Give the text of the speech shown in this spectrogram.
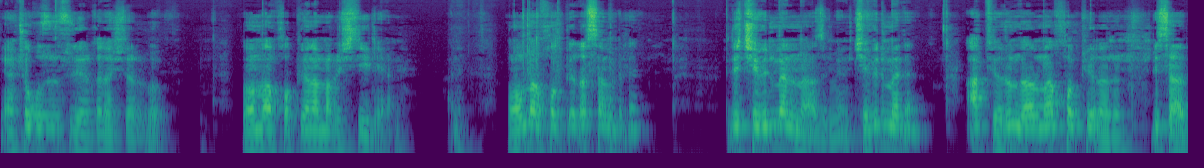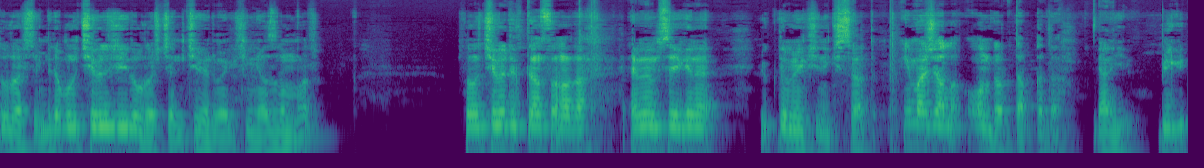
Yani çok uzun sürüyor arkadaşlar bu. Normal kopyalamak iş değil yani. Hani normal kopyalasam bile bir de çevirmen lazım yani. Çevirmeden atıyorum normal kopyaladın. Bir saat uğraştın. Bir de bunu çeviriciyle uğraşacaksın. Çevirmek için yazılım var. Sonra çevirdikten sonra da MMC'ye gene yüklemek için 2 saat. İmaj al 14 dakikada. Yani bir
